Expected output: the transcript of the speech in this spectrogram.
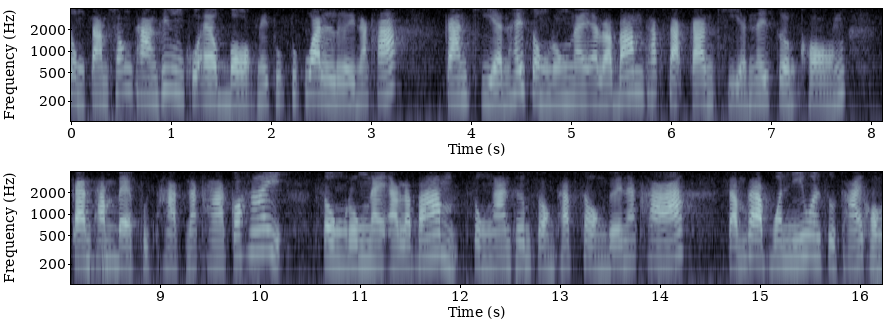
ส่งตามช่องทางที่คุณครูแอลบอกในทุกๆวันเลยนะคะการเขียนให้ส่งลงในอัลบั้มทักษะการเขียนในส่วนของ การทำแบบฝึกหัดนะคะ ก็ให้ส่งลงในอัลบั้ม ส่งงานเทอม2ทับ2ด้วยนะคะสำหรับวันนี้วันสุดท้ายของ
